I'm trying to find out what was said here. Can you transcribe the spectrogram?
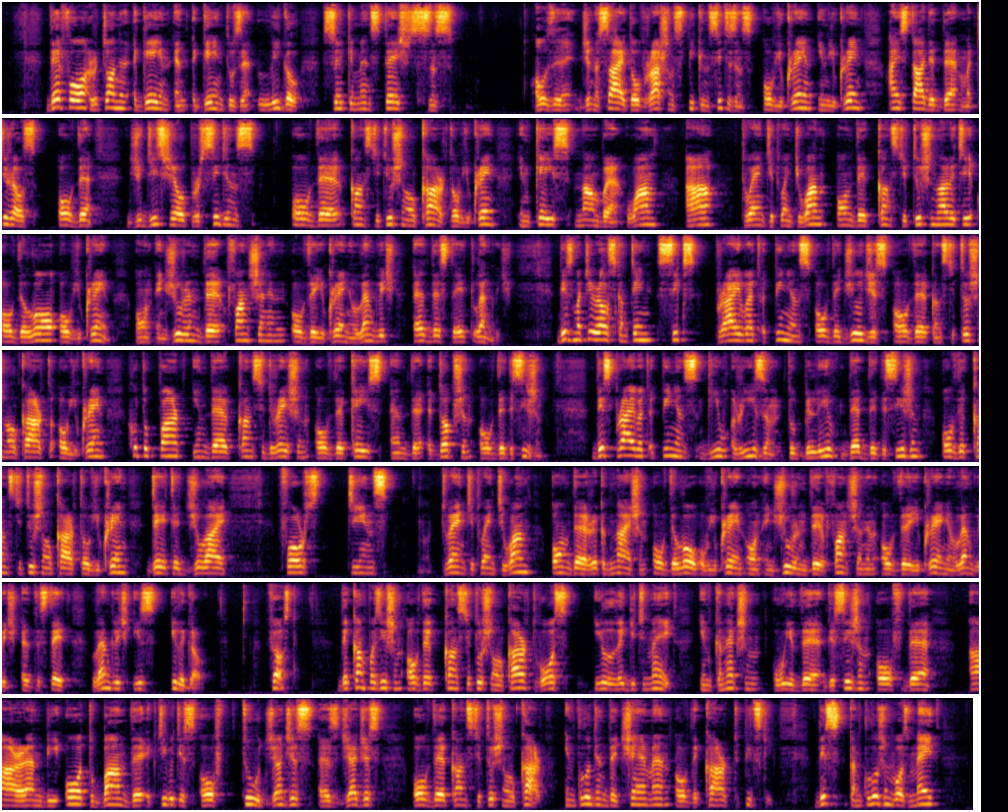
Therefore, returning again and again to the legal circumstances of the genocide of Russian-speaking citizens of Ukraine in Ukraine, I studied the materials of the judicial proceedings of the Constitutional Court of Ukraine in case number 1 R 2021 on the constitutionality of the law of Ukraine on ensuring the functioning of the Ukrainian language as the state language. These materials contain six private opinions of the judges of the Constitutional Court of Ukraine who took part in the consideration of the case and the adoption of the decision. These private opinions give reason to believe that the decision of the Constitutional Court of Ukraine dated July 14, 2021 on the recognition of the law of Ukraine on ensuring the functioning of the Ukrainian language as the state language is illegal. First, the composition of the Constitutional Court was illegitimate in connection with the decision of the RNBO to ban the activities of two judges as judges of the Constitutional Court, including the chairman of the court Tupitsky. This conclusion was made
